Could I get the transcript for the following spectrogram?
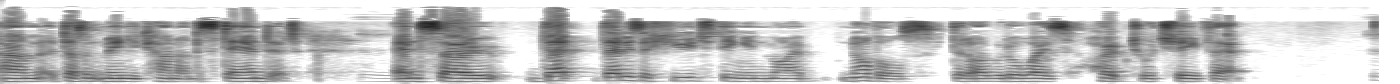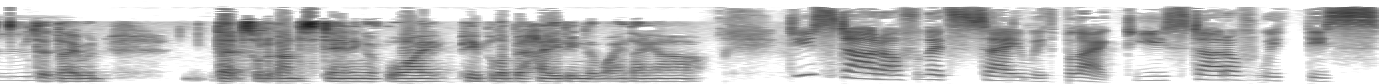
um, it doesn't mean you can't understand it. And so that that is a huge thing in my novels that I would always hope to achieve that that they would that sort of understanding of why people are behaving the way they are. Do you start off, let's say, with Black? Do you start off with this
